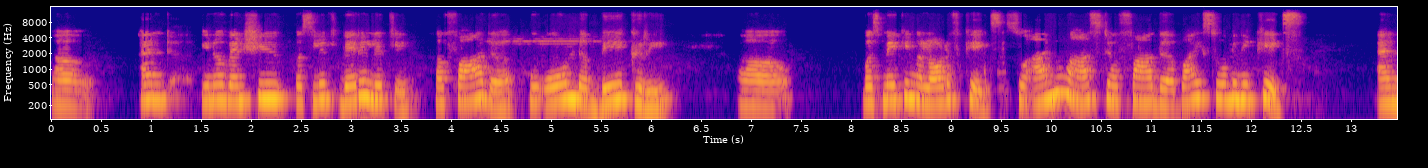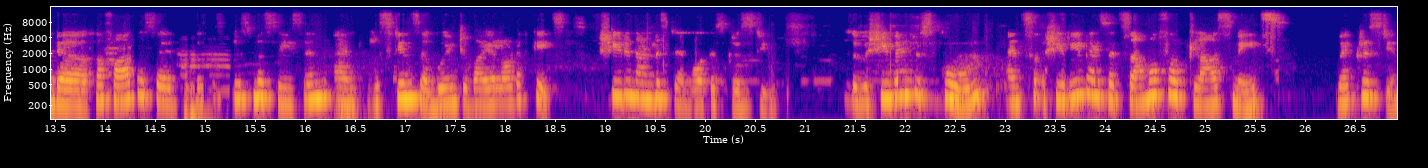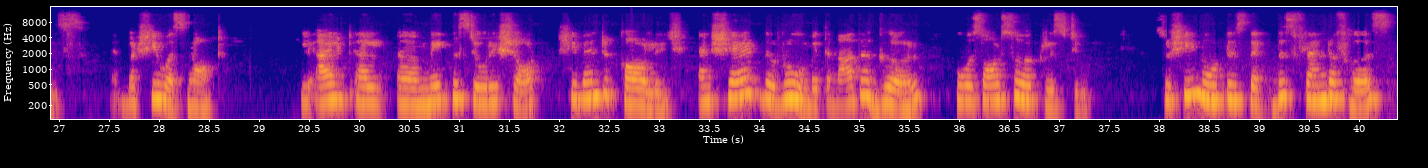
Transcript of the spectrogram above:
Uh, and you know, when she was lit- very little, her father, who owned a bakery, uh, was making a lot of cakes. So Anu asked her father, "Why so many cakes?" And uh, her father said, "This is Christmas season, and Christians are going to buy a lot of cakes." She didn't understand what is Christian. So she went to school, and she realized that some of her classmates were Christians, but she was not. I'll, I'll uh, make the story short. She went to college and shared the room with another girl who was also a Christian. So she noticed that this friend of hers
